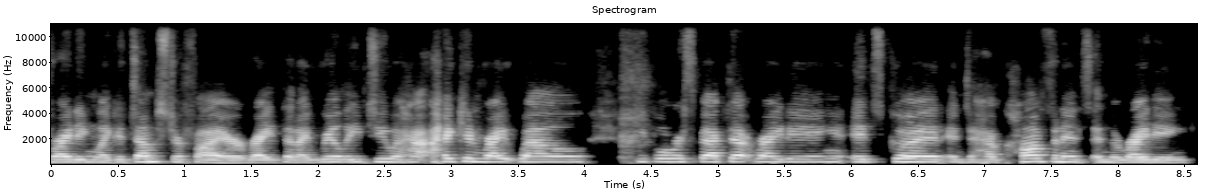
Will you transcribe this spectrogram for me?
writing like a dumpster fire, right? That I really do ha- I can write well. People respect that writing. It's good and to have confidence in the writing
